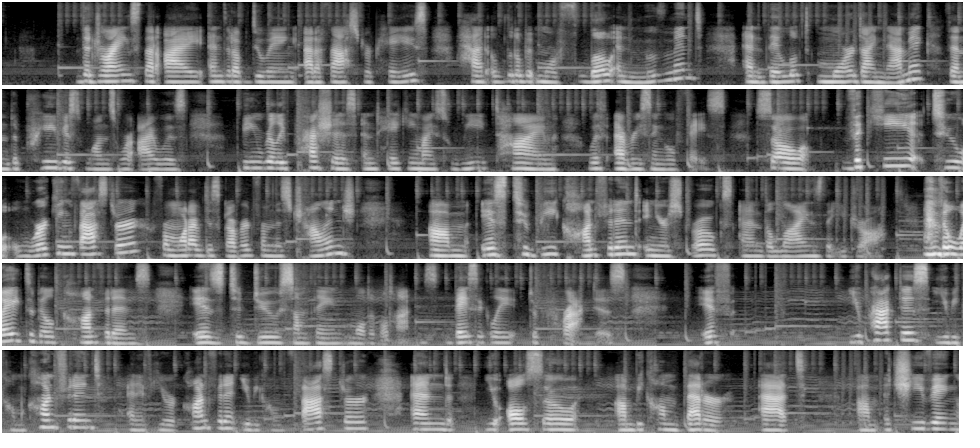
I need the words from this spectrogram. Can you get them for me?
the drawings that I ended up doing at a faster pace had a little bit more flow and movement, and they looked more dynamic than the previous ones where I was being really precious and taking my sweet time with every single face. So, the key to working faster, from what I've discovered from this challenge, um, is to be confident in your strokes and the lines that you draw. And the way to build confidence is to do something multiple times, basically, to practice. If you practice, you become confident, and if you're confident, you become faster, and you also um, become better at um, achieving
